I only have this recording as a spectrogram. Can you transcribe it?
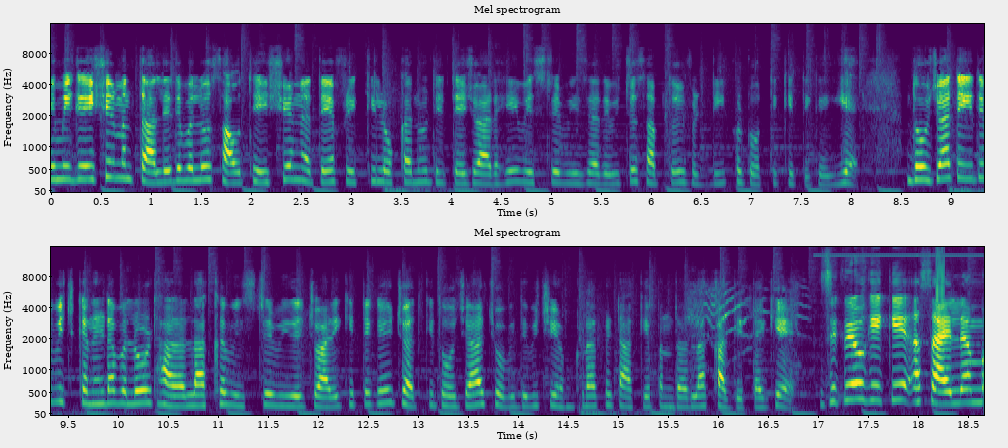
ਇਮੀਗ੍ਰੇਸ਼ਨ ਮੰਤਰਾਲੇ ਦੇ ਵੱਲੋਂ ਸਾਊਥ ਏਸ਼ੀਅਨ ਅਤੇ ਅਫਰੀਕੀ ਲੋਕਾਂ ਨੂੰ ਦਿੱਤੇ ਜਾ ਰਹੇ ਵਿਜ਼ਟਰ ਵੀਜ਼ਾ ਦੇ ਵਿੱਚ ਸਭ ਤੋਂ ਵੱਡੀ ਕਟੌਤੀ ਕੀਤੀ ਗਈ ਹੈ। 2023 ਦੇ ਵਿੱਚ ਕੈਨੇਡਾ ਵੱਲੋਂ 18 ਲੱਖ ਵਿਜ਼ਟਰ ਵੀਜ਼ੇ ਜਾਰੀ ਕੀਤੇ ਗਏ, ਜਦਕਿ 2024 ਦੇ ਵਿੱਚ ਇਹ ਅੰਕੜਾ ਘਟਾ ਕੇ 15 ਲੱਖ ਕਰ ਦਿੱਤਾ ਗਿਆ ਹੈ। ਜ਼ਿਕਰਯੋਗ ਹੈ ਕਿ ਅਸਾਈਲਮ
